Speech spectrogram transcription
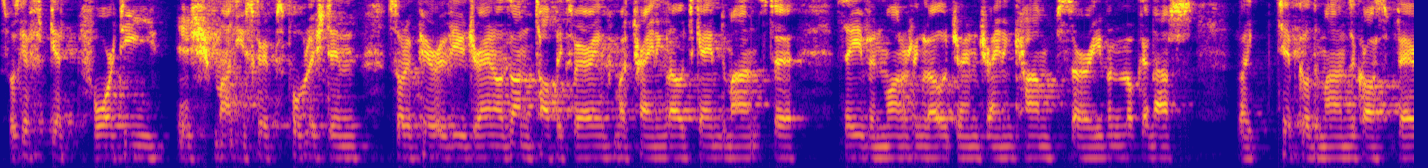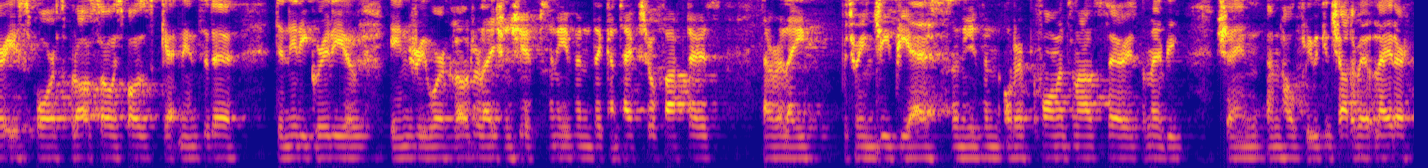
suppose, get, get 40 ish manuscripts published in sort of peer reviewed journals on topics varying from like training load to game demands to, say, even monitoring load during training camps or even looking at like typical demands across various sports, but also I suppose getting into the, the nitty gritty of injury workload relationships and even the contextual factors that relate between GPS and even other performance analysis areas that maybe Shane and hopefully we can chat about later.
